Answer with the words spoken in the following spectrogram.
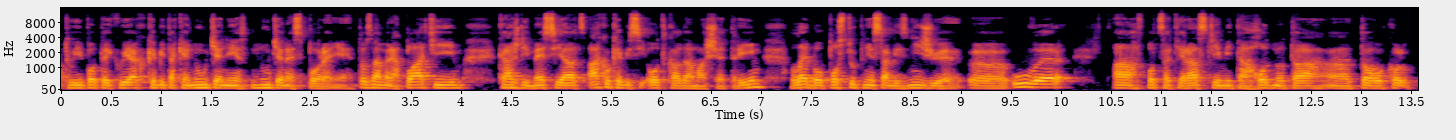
tú hypotéku, je ako keby také nútené, nútené sporenie. To znamená, platím každý mesiac, ako keby si odkladám a šetrím, lebo postupne sa mi znižuje e, úver a v podstate rastie mi tá hodnota e, toho,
